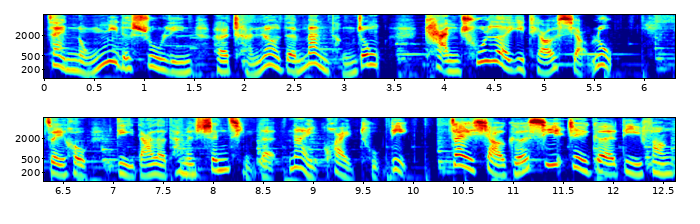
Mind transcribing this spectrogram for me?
在浓密的树林和缠绕的蔓藤中砍出了一条小路。最后抵达了他们申请的那一块土地，在小格西这个地方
